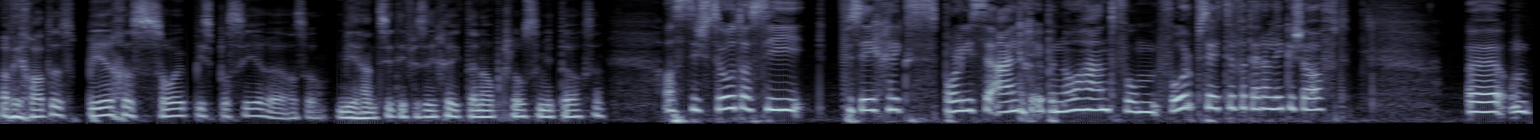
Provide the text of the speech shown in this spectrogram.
Aber wie kann das Birchers so etwas passieren? Also, wie haben Sie die Versicherung dann abgeschlossen mit AXA? Also es ist so, dass Sie die Versicherungspolice eigentlich übernommen haben vom Vorbesitzer von dieser Liegenschaft. Äh, und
